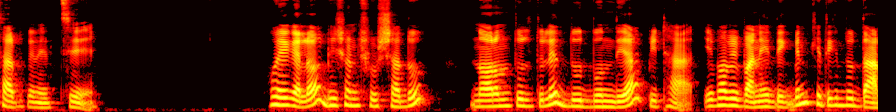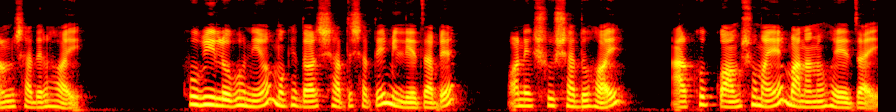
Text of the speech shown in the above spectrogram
সার্ভ করে নিচ্ছি। হয়ে গেল ভীষণ সুস্বাদু। নরম তুলতুলে দুধ বন্দিয়া পিঠা। এভাবে বানিয়ে দেখবেন খেতে কিন্তু দারুণ স্বাদের হয়। খুবই লোভনীয়, মুখে দেওয়ার সাথে সাথে মিলিয়ে যাবে। অনেক সুস্বাদু হয় আর খুব কম সময়ে বানানো হয়ে যায়।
